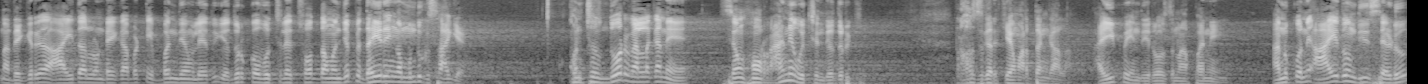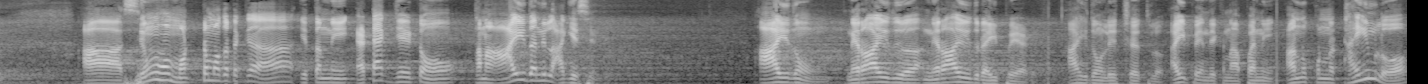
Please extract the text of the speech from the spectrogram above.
నా దగ్గర ఆయుధాలు ఉంటాయి కాబట్టి ఇబ్బంది ఏం లేదు ఎదుర్కోవచ్చులే చూద్దామని చెప్పి ధైర్యంగా ముందుకు సాగాడు కొంచెం దూరం వెళ్ళగానే సింహం రానే వచ్చింది ఎదురుకి. రాజుగారికి ఏం అర్థం కాల అయిపోయింది ఈరోజు నా పని అనుకొని ఆయుధం తీశాడు. ఆ సింహం మొట్టమొదటగా ఇతన్ని అటాక్ చేయటం తన ఆయుధాన్ని లాగేసింది. ఆయుధం నిరాయుధు నిరాయుధుడు అయిపోయాడు ఆయుధం లేదు చేతిలో. అయిపోయింది ఇక నా పని. అనుకున్న టైంలో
